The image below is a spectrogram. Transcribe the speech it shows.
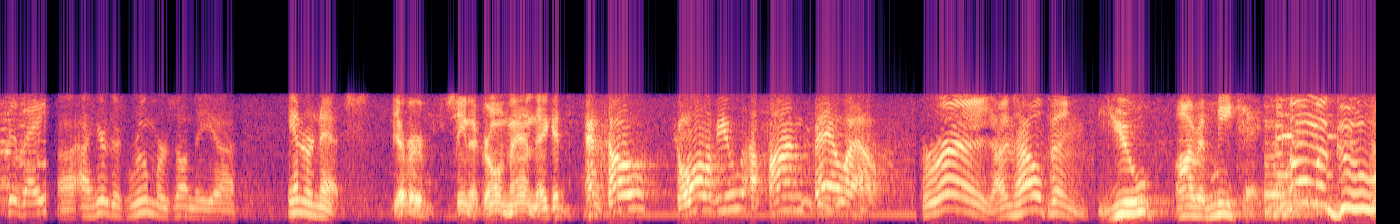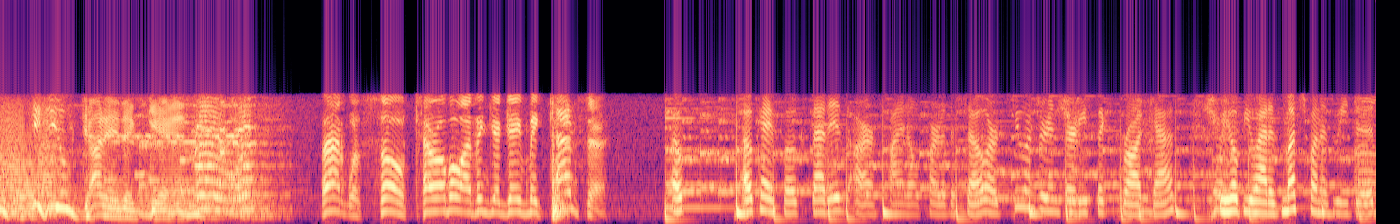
activate. Uh, I hear there's rumors on the uh, internets. You ever seen a grown man naked? And so, to all of you, a fond farewell. Hooray! I'm helping. You are a meathead. Oh, Magoo, you've done it again. That was so terrible. I think you gave me cancer. Oh, okay, folks, that is our final part of the show, our 236th broadcast. We hope you had as much fun as we did,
